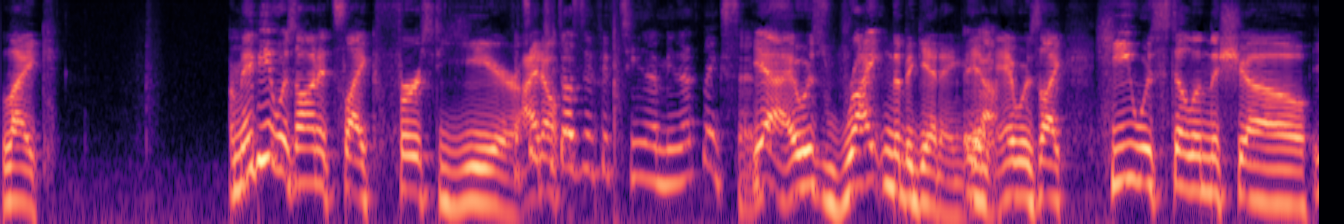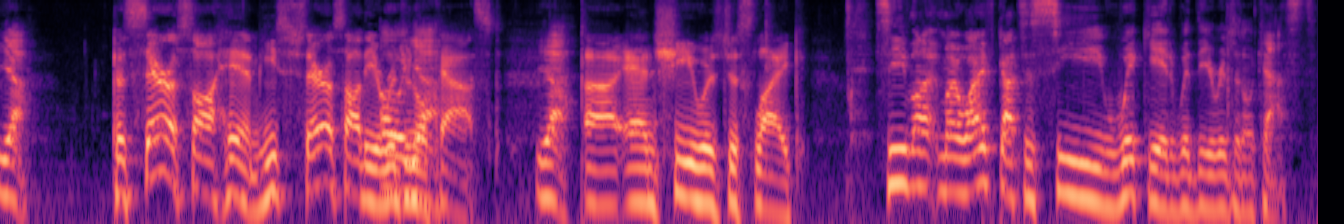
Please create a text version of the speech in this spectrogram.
like, or maybe it was on its like first year. It's I don't. 2015. I mean, that makes sense. Yeah, it was right in the beginning. Yeah. It was like he was still in the show Yeah. because Sarah saw him. He Sarah saw the original Oh, yeah. cast, Yeah. uh, and she was just like, See, my, my wife got to see Wicked with the original cast,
